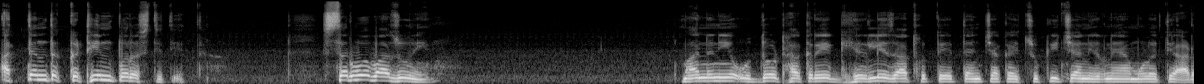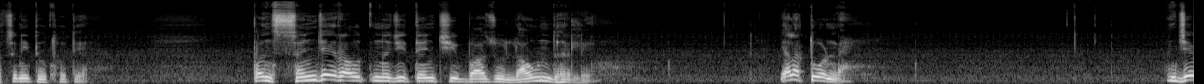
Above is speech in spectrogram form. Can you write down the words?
अत्यंत कठीण परिस्थितीत सर्व बाजूनी माननीय उद्धव ठाकरे घेरले जात होते त्यांच्या काही चुकीच्या निर्णयामुळे ते अडचणीत होत होते. पण संजय राऊतनं जी त्यांची बाजू लावून धरली याला तोड नाही. जे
